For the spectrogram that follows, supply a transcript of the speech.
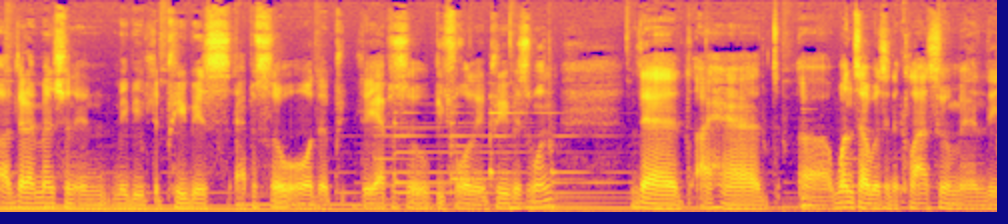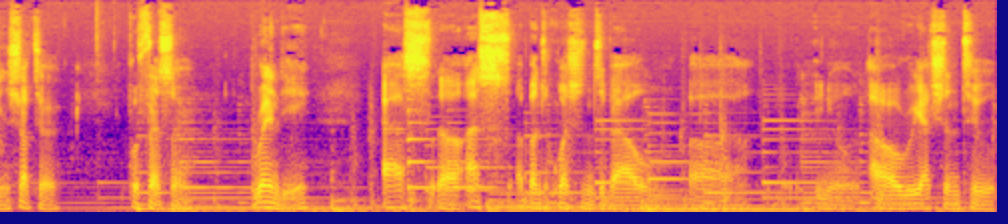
uh, that I mentioned in maybe the previous episode or the the episode before the previous one, that I had uh, once I was in the classroom and the instructor, Professor Randy, asked uh, asked a bunch of questions about uh, you know our reaction to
